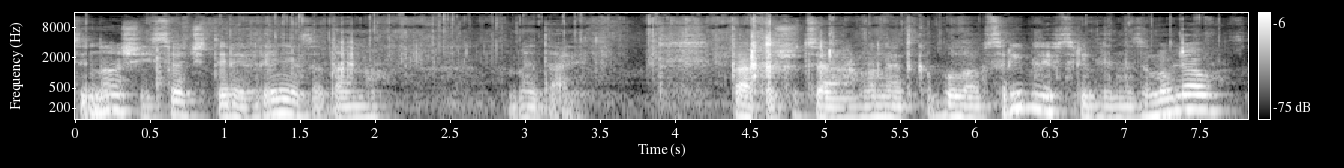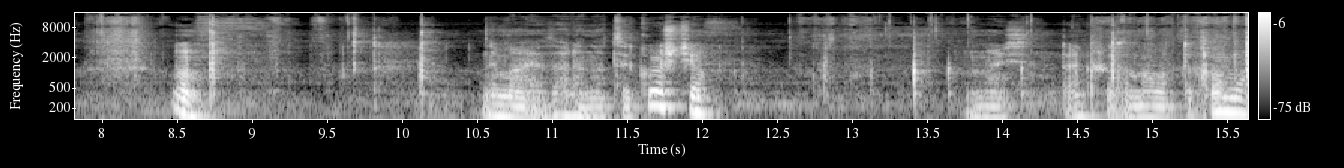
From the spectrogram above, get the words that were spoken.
Ціна 64 гривні за дану медаль. Також ця монетка була в сріблі, в сріблі не замовляв. Ну, немає зараз на це коштів. Ось, так що замовив такому.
